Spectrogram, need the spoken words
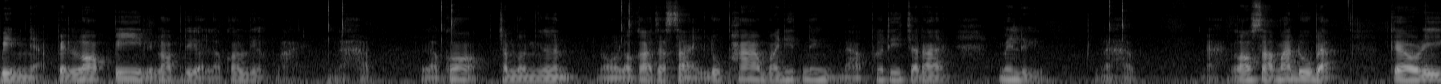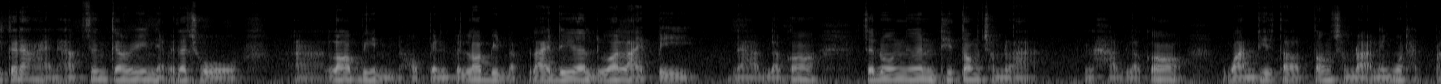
บินเนี่ยเป็นรอบปีหรือรอบเดือนแล้วก็เลือกไปนะครับแล้วก็จำนวนเงินเนาะแล้วก็อาจจะใส่รูปภาพไว้นิดนึงนะครับเพื่อที่จะได้ไม่ลืมนะครับอะเราสามารถดูแบบแกลเลอรี่ก็ได้นะครับ ซึ่งแกลเลอรี่เนี่ยก็จะโชว์อ่ารอบบินนะครับเป็นเป็นรอบบินแบบรายเดือนหรือว่ารายปี นะครับ แล้วก็จำนวนเงินที่ต้องชำระนะครับ แล้วก็วันที่เราต้องชำระในงวดถัดไป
